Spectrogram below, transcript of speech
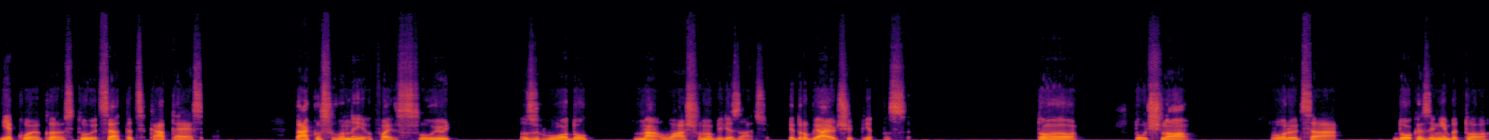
якою користуються ТЦК та СП. Також вони фальшують згоду на вашу мобілізацію, підробляючи підписи. То штучно створюються докази, нібито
